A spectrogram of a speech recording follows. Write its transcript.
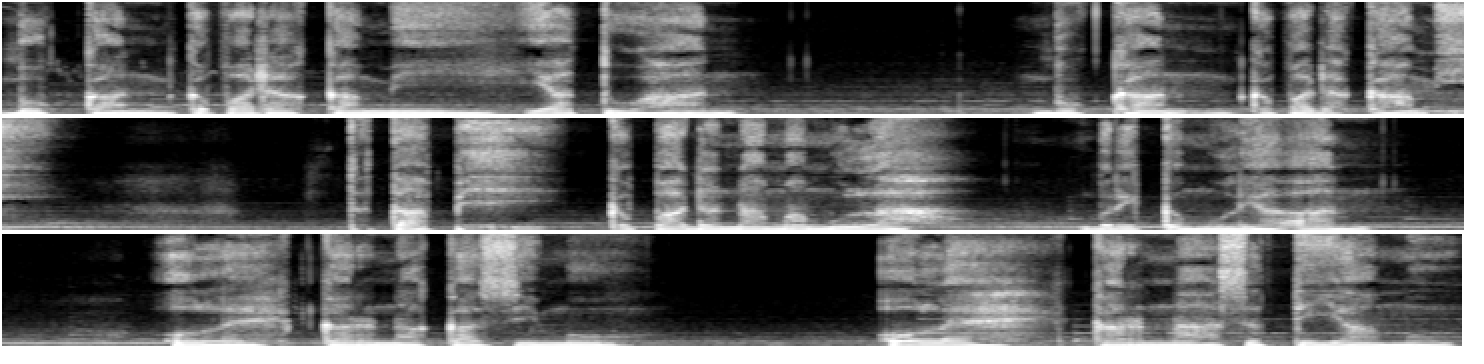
Bukan kepada kami, ya Tuhan, bukan kepada kami, tetapi kepada namamu lah beri kemuliaan oleh karena kasihmu, oleh karena setiamu.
